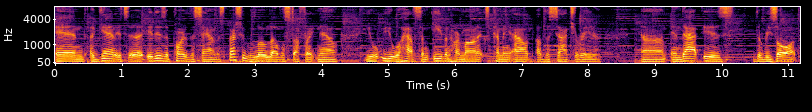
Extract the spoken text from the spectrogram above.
And again, it's a, it is a part of the sound, especially with low level stuff right now. You, you will have some even harmonics coming out of the saturator. Um, and that is the result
